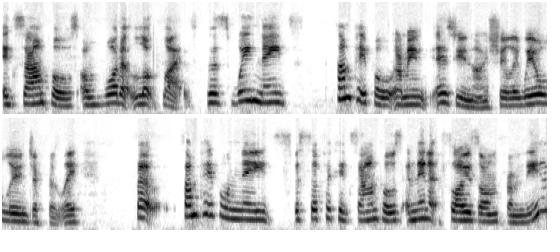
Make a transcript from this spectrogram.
examples on what it looked like because we need some people i mean as you know shirley we all learn differently but some people need specific examples and then it flows on from there.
